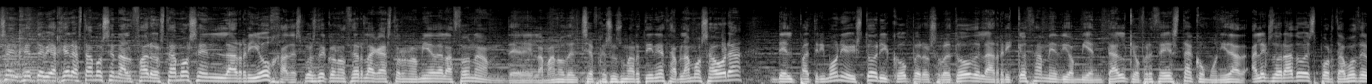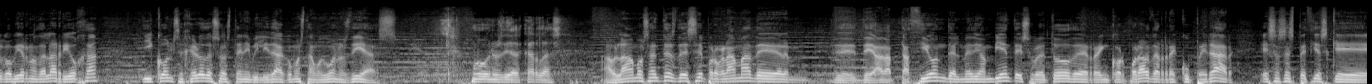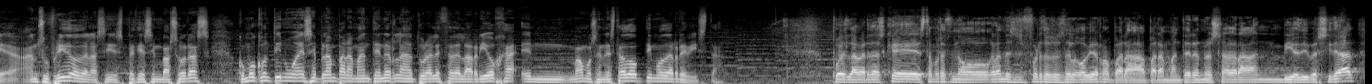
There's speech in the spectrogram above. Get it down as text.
Seguimos en Gente Viajera, estamos en Alfaro, estamos en La Rioja. Después de conocer la gastronomía de la zona de la mano del chef Jesús Martínez, hablamos ahora del patrimonio histórico, pero sobre todo de la riqueza medioambiental que ofrece esta comunidad. Alex Dorado es portavoz del gobierno de La Rioja y consejero de sostenibilidad. ¿Cómo está? Muy buenos días. Muy buenos días, Carlas. Hablábamos antes de ese programa de, de, de, adaptación del medio ambiente y sobre todo de reincorporar, de recuperar esas especies que han sufrido de las especies invasoras. ¿Cómo continúa ese plan para mantener la naturaleza de La Rioja en, vamos, en estado óptimo de revista? Pues la verdad es que estamos haciendo grandes esfuerzos desde el gobierno para, para mantener nuestra gran biodiversidad.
